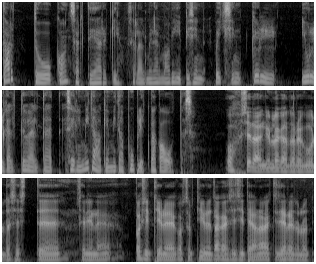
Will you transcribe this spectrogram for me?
Tartu kontserti järgi, sellel, millel ma viibisin, võiksin küll julgelt öelda, et see oli midagi, mida publik väga ootas oh, seda on küll väga tore kuulda, sest eh, selline positiivne ja konstruktiivne tagasiside on alati teretulnud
